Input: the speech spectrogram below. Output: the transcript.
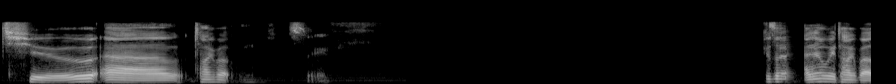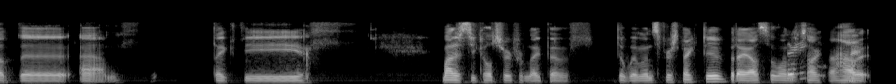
to uh, talk about. Let's see. Because I, I know we talk about the um, like the modesty culture from like the the women's perspective, but I also want to talk about how it.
